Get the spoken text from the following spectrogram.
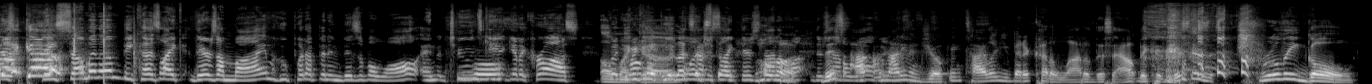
powers, my God! they summon them because like there's a mime who put up an invisible wall and the tunes Well- can't get across. oh but my normal god people Let's are not just still- like, there's hold not a on. mo- there's this, not a I, wall I'm not even joking, Tyler. You better cut a lot of this out because this is truly gold.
